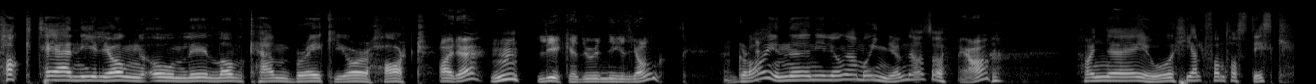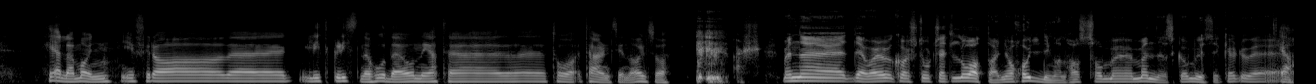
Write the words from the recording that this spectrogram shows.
Takk til Neil Young. 'Only love can break your heart'. Are, liker du Neil Young? Glad i Neil Young, jeg må innrømme det, altså. Ja. Han eh, er jo helt fantastisk. Hele mannen fra det litt glisne hodet og ned til tærne sine, altså. Æsj. Men uh, det var kanskje stort sett låtene og holdningene hans som uh, menneske og musiker du er Ja.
